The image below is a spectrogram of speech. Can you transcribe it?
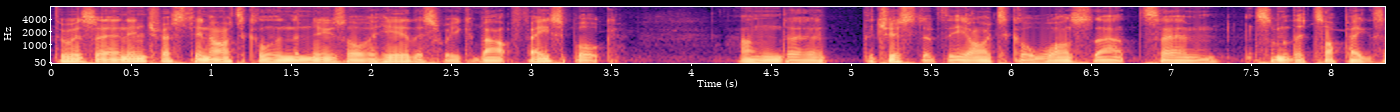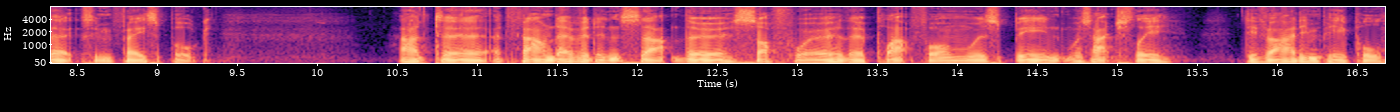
There was an interesting article in the news over here this week about Facebook, and uh, the gist of the article was that um, some of the top execs in Facebook had uh, had found evidence that their software, their platform, was being was actually dividing people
